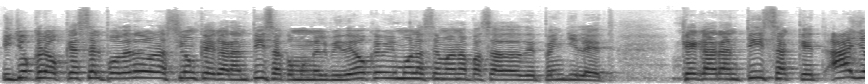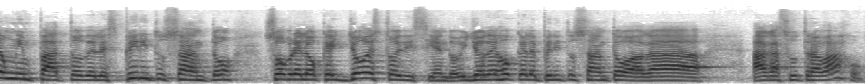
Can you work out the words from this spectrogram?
Y yo creo que es el poder de oración que garantiza, como en el video que vimos la semana pasada de Penn que garantiza que haya un impacto del Espíritu Santo sobre lo que yo estoy diciendo. Y yo dejo que el Espíritu Santo haga, haga su trabajo.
